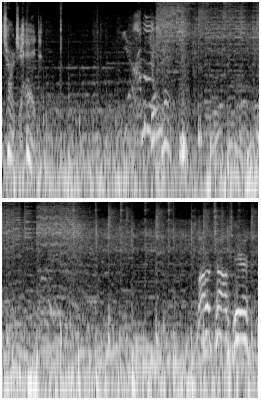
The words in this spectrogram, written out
charge ahead. Don't panic. Molotov's here.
